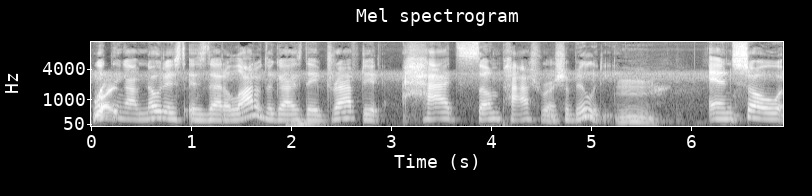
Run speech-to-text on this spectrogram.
One right. thing I've noticed is that a lot of the guys they've drafted had some pass rush ability. Mm. And so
